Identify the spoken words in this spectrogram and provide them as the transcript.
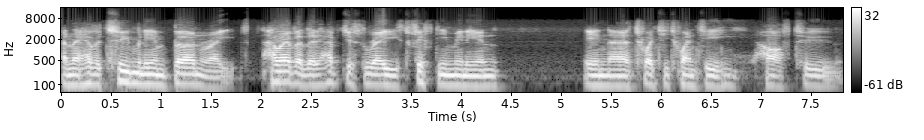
And they have a 2 million burn rate. However, they have just raised 50 million in uh, 2020 half two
